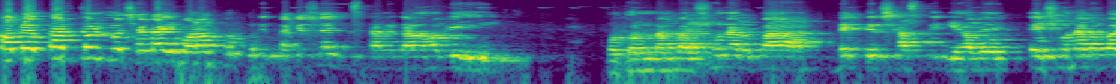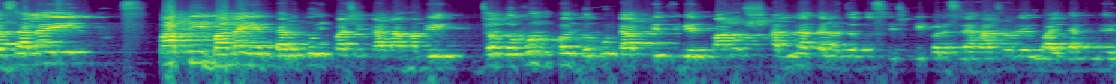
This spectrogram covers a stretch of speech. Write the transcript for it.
পাবে তার জন্য সেটাই বরাদ্দ করে তাকে সেই স্থানে দেওয়া হবে। প্রথম নাম্বার সোনা রূপা ব্যক্তির শাস্তি কি হবে? এই সোনা রূপা জ্বালাই পাতি বানাইয়ে তার দুই পাশে কাটা হবে। যতক্ষণ পর্যন্ত গোটা পৃথিবীর মানুষ আল্লাহ তাআলা যত সৃষ্টি করেছে, হাসরের ময়দানের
